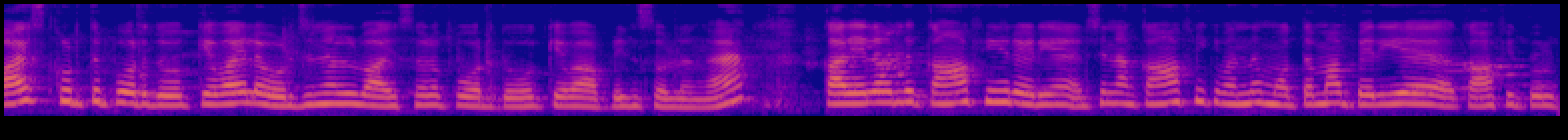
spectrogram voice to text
வாய்ஸ் கொடுத்து போகிறது ஓகேவா? இல்லை ஒரிஜினல் வாய்ஸோட போகிறது ஓகேவா அப்படின்னு சொல்லுங்கள் காலையில் வந்து காஃபியும் ரெடி ஆகிடுச்சு நான் காஃபிக்கு வந்து மொத்தமாக பெரிய காஃபி தூள்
